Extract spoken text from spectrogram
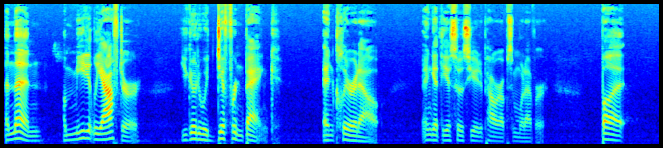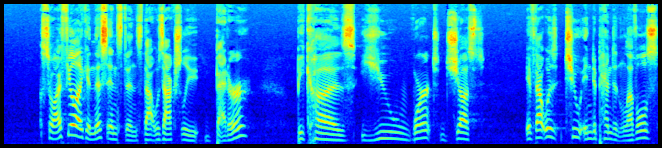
And then immediately after, you go to a different bank and clear it out and get the associated power ups and whatever. But so I feel like in this instance that was actually better because you weren't just if that was two independent levels,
